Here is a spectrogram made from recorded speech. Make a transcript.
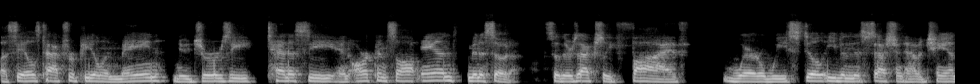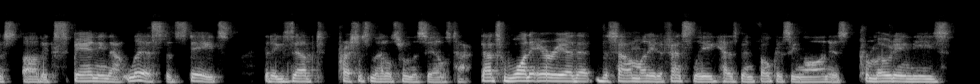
a sales tax repeal in Maine, New Jersey, Tennessee, and Arkansas, and Minnesota. So there's actually five where we still, even this session, have a chance of expanding that list of states that exempt precious metals from the sales tax. That's one area that the Sound Money Defense League has been focusing on is promoting these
